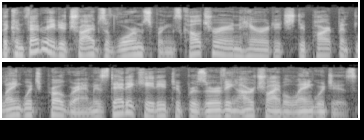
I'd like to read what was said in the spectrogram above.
The Confederated Tribes of Warm Springs Culture and Heritage Department language program is dedicated to preserving our tribal languages.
